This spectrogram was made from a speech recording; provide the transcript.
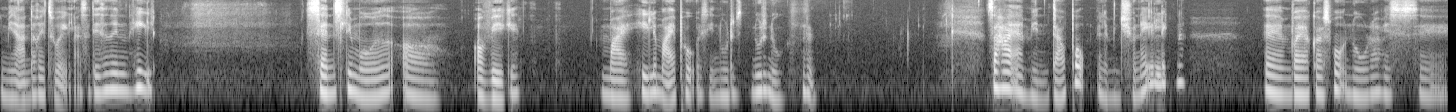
i mine andre ritualer. Så det er sådan en helt sanselig måde at, at vække mig, hele mig på og sige, nu er det nu. Er det nu. Så har jeg min dagbog, eller min journal liggende, øh, hvor jeg gør små noter, hvis øh,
